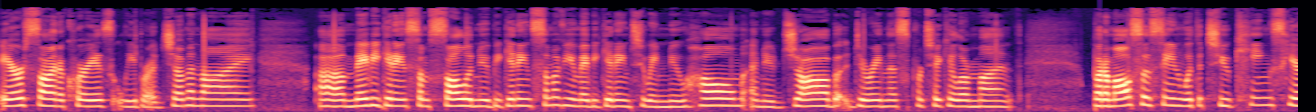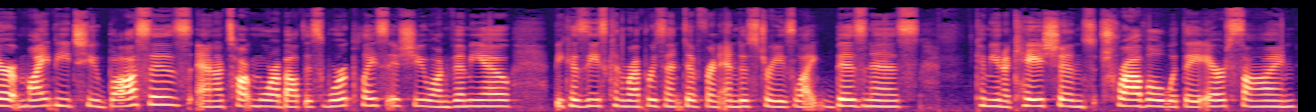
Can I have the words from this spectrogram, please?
air sign Aquarius, Libra, Gemini. Uh, maybe getting some solid new beginnings. Some of you may be getting to a new home, a new job during this particular month. But I'm also seeing with the two kings here, it might be two bosses. And I talk more about this workplace issue on Vimeo because these can represent different industries like business, communications, travel with the air sign.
